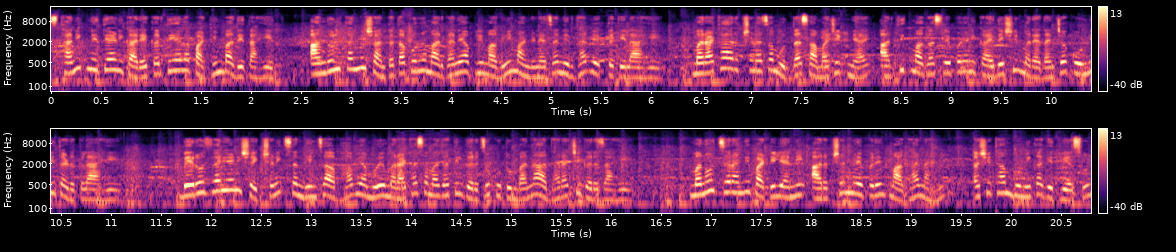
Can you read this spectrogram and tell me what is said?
स्थानिक नेते आणि कार्यकर्ते याला पाठिंबा देत आहेत. आंदोलकांनी शांततापूर्ण मार्गाने आपली मागणी मांडण्याचा निर्धार व्यक्त केला आहे. मराठा आरक्षणाचा मुद्दा सामाजिक न्याय आर्थिक मागासलेपण आणि कायदेशीर मर्यादांच्या कोंडीत अडकला आहे. बेरोजगारी आणि शैक्षणिक संधींचा अभाव यामुळे मराठा समाजातील गरजू कुटुंबांना आधाराची गरज आहे. मनोज जरांगे पाटील यांनी आरक्षण मिळेपर्यंत माघार नाही अशी ठाम भूमिका घेतली असून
